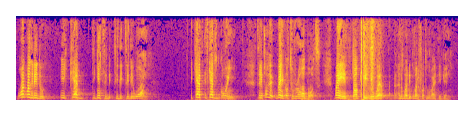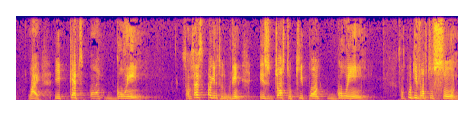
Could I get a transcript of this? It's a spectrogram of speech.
What, what did he do? He kept digging to the, to the, to the one. He kept, he kept going. To the point where he got to Rehoboth, where he dug a new well, and nobody, nobody fought him again. Why? He kept on going. Sometimes all you need to do is just to keep on going. Some people give up too soon.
